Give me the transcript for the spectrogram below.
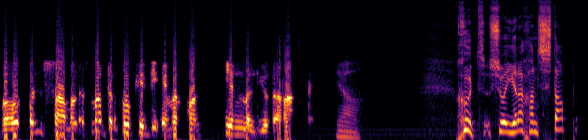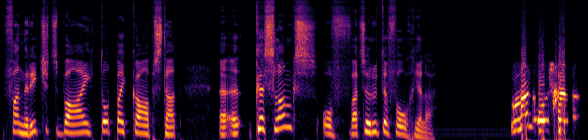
wil insamel is maar druppeltjie die emmer van 1 miljoen rand. Ja. Goed, so julle gaan stap van Richards Bay tot by Kaapstad. 'n uh, uh, kus langs of watse roete volg julle? Man, ons gaan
